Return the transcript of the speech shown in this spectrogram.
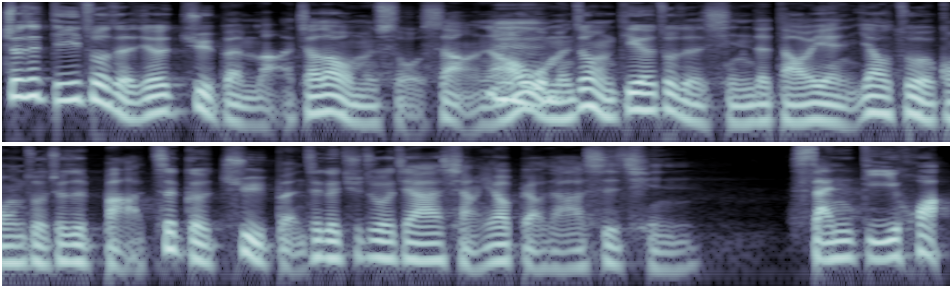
就是第一作者就是剧本嘛，交到我们手上，然后我们这种第二作者型的导演要做的工作，就是把这个剧本、这个剧作家想要表达的事情三 D 化，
